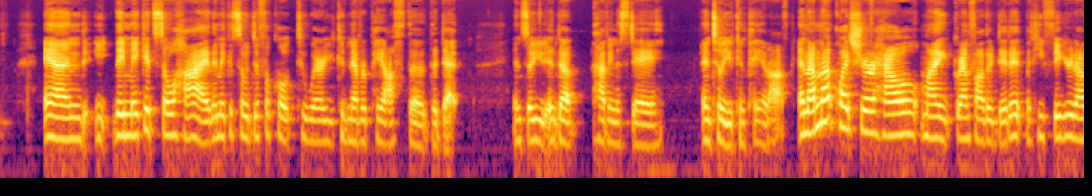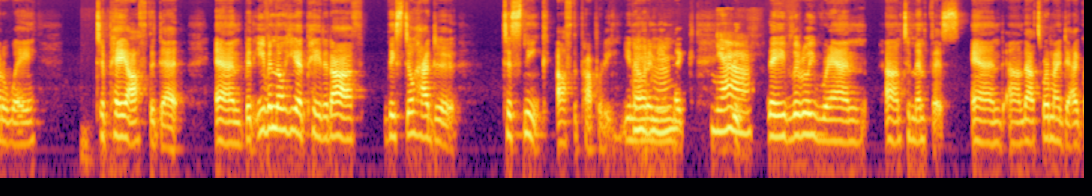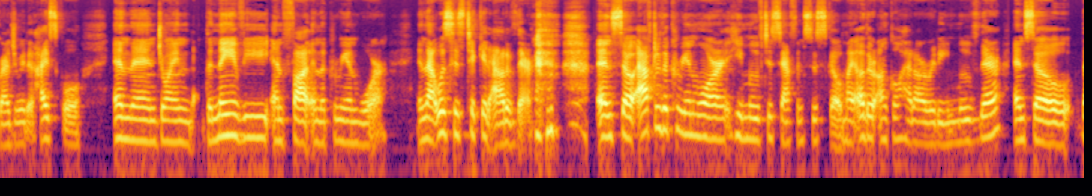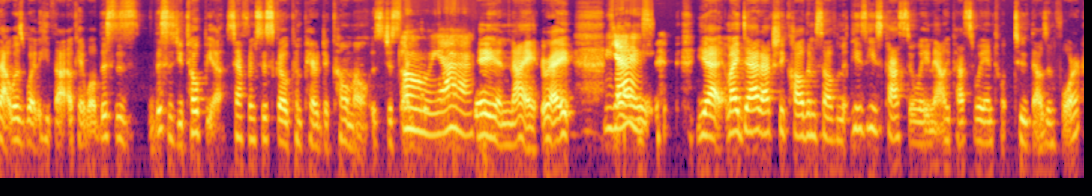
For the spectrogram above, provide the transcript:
and they make it so high, they make it so difficult to where you could never pay off the the debt, and so you end up having to stay until you can pay it off. And I'm not quite sure how my grandfather did it, but he figured out a way to pay off the debt and but even though he had paid it off they still had to to sneak off the property you know what i mean Mhm. like Yeah. they literally ran um, to memphis and um, that's where my dad graduated high school and then joined the navy and fought in the korean war and that was his ticket out of there and so after the korean war he moved to san francisco my other uncle had already moved there and so that was what he thought okay well this is this is utopia san francisco compared to como is just like Oh, yeah. day and night right Yes. and yeah, my dad actually called himself. He's he's passed away now. He passed away in tw 2004,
